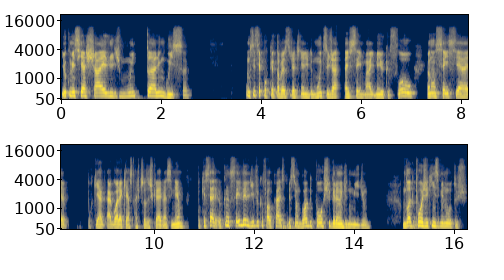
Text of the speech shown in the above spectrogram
E eu comecei a achar eles muita linguiça. Eu não sei se é porque talvez já tinha lido muito, já sei meio que o flow. Eu não sei se é porque agora é que as, pessoas escrevem assim mesmo. Porque, sério, eu cansei de ler livro que eu falo, cara, isso poderia ser um blog post grande no Medium. Um blog uhum. post de 15 minutos.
